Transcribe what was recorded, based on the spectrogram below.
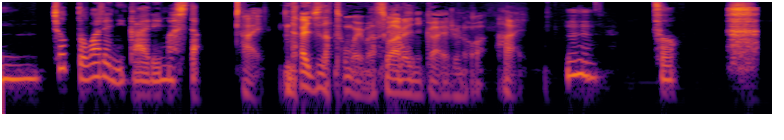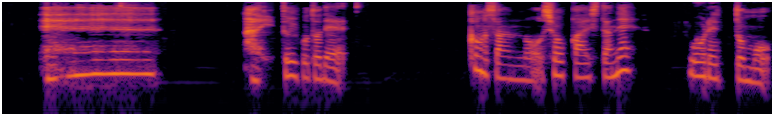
ん、ちょっと我に返りました。はい。大事だと思います。はい我に変えるのは。はい。うん、そう。ええはい。ということで、クムさんの紹介したね、ウォレットも、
